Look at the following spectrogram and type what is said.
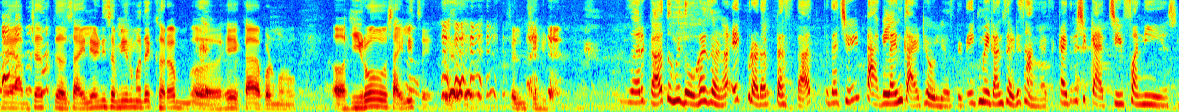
म्हणजे आमच्यात अं, सायली आणि समीरमध्ये खरं अं, हे काय आपण म्हणू हिरो सायलीच आहे. फिल्मची हिरो जर का तुम्ही दोघं जण एक प्रोडक्ट असतात तर त्याची टॅगलाईन काय ठेवली असते? एकमेकांसाठी सांगायचं. काहीतरी अशी कॅची फनी अशी.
